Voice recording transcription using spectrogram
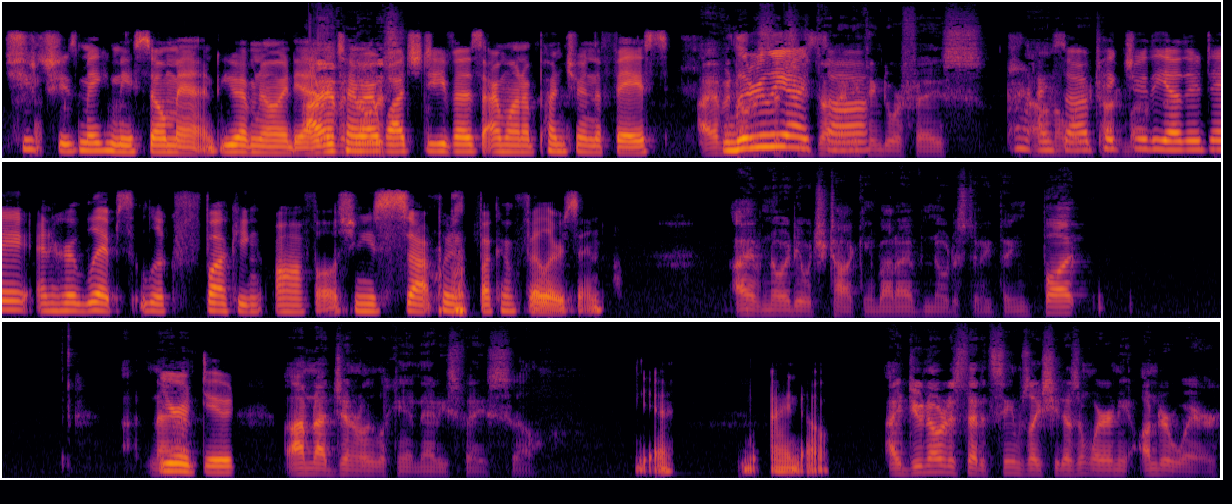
She, she's making me so mad. You have no idea. Every haven't time noticed- I watch Divas, I want to punch her in the face. I haven't Literally, I done saw- anything to her face. don't I saw a picture the other day, and her lips look fucking awful. She needs to stop putting fucking fillers in. I have no idea what you're talking about. I haven't noticed anything, but Nah, You're a dude. I'm not generally looking at Natty's face, so Yeah, I know. I do notice that it seems like she doesn't wear any underwear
